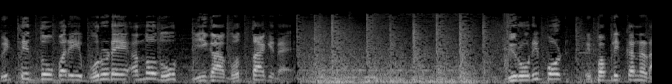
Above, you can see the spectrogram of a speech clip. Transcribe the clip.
ಬಿಟ್ಟಿದ್ದು ಬರೀ ಬುರುಡೆ ಅನ್ನೋದು ಈಗ ಗೊತ್ತಾಗಿದೆ. Bureau report, Republic Kannada.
